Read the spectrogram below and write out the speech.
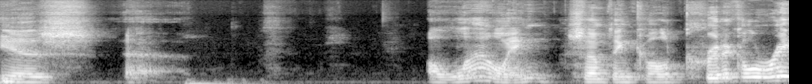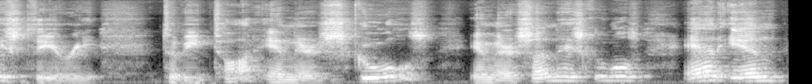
is uh, allowing something called critical race theory to be taught in their schools, in their Sunday schools, and in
